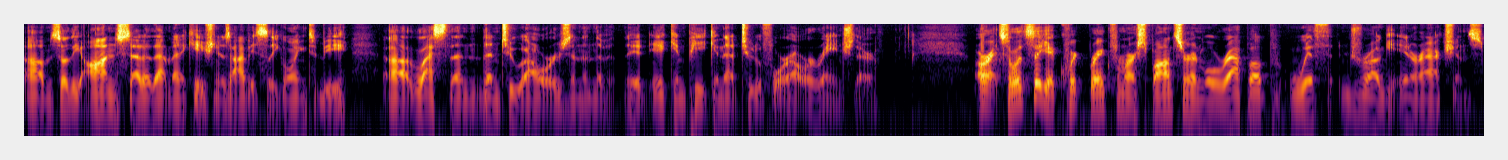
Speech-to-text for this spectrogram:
Um, so the onset of that medication is obviously going to be uh, less than, than two hours, and then the, it, it can peak in that two to four hour range there. All right, so let's take a quick break from our sponsor and we'll wrap up with drug interactions.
